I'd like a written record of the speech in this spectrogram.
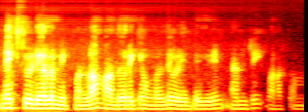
நெக்ஸ்ட் வீடியோவில் மீட் பண்ணலாம். அது வரைக்கும் உங்களது விடைபெறுகிறேன். நன்றி வணக்கம்.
